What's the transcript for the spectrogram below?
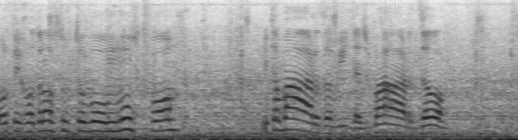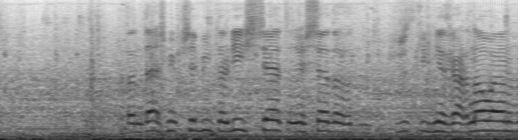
Bo tych odrostów to było mnóstwo i to bardzo widać, bardzo. Ten deszcz mi przebił te liście, to jeszcze do wszystkich nie zgarnąłem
